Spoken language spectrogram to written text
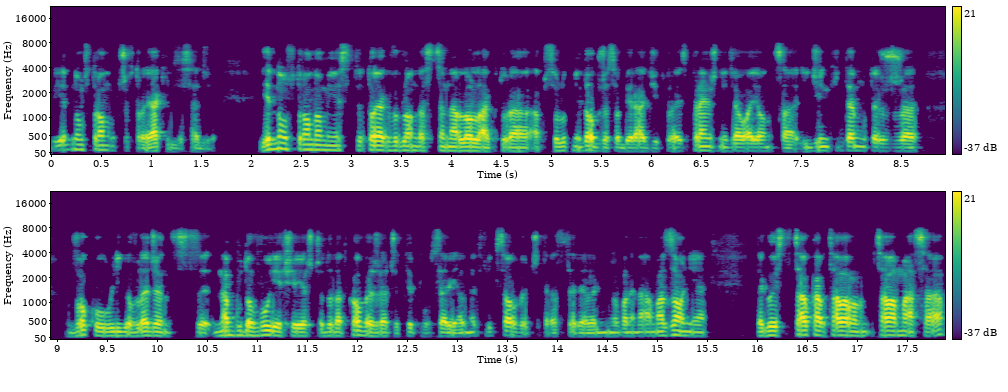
Jedną stroną, czy w trojaki w zasadzie. Jedną stroną jest to, jak wygląda scena LoLa, która absolutnie dobrze sobie radzi, która jest prężnie działająca i dzięki temu też, że wokół League of Legends nabudowuje się jeszcze dodatkowe rzeczy typu serial Netflixowy, czy teraz serial animowany na Amazonie. Tego jest cała, cała, cała masa.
